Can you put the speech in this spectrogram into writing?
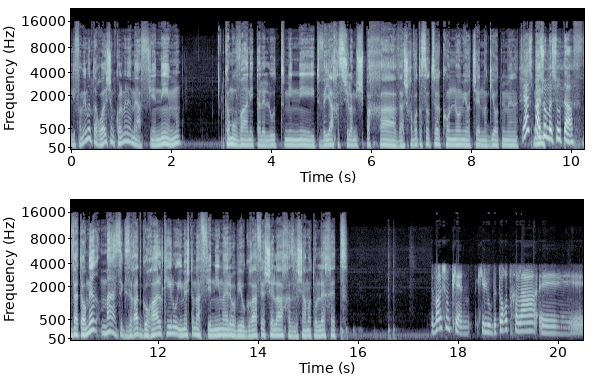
לפעמים אתה רואה שם כל מיני מאפיינים, כמובן התעללות מינית, ויחס של המשפחה, והשכבות הסוציו-אקונומיות שהן מגיעות ממנה. יש מהן- משהו משותף. ואתה אומר, מה, זה גזירת גורל, כאילו, אם יש את המאפיינים האלה בביוגרפיה שלך, אז לשם את הולכת? דבר ראשון, כן. כאילו, בתור התחלה, אה,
